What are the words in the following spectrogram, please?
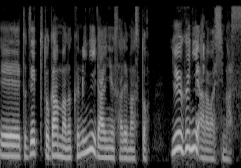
えーと、z とガンマの組に代入されますというふうに表します。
